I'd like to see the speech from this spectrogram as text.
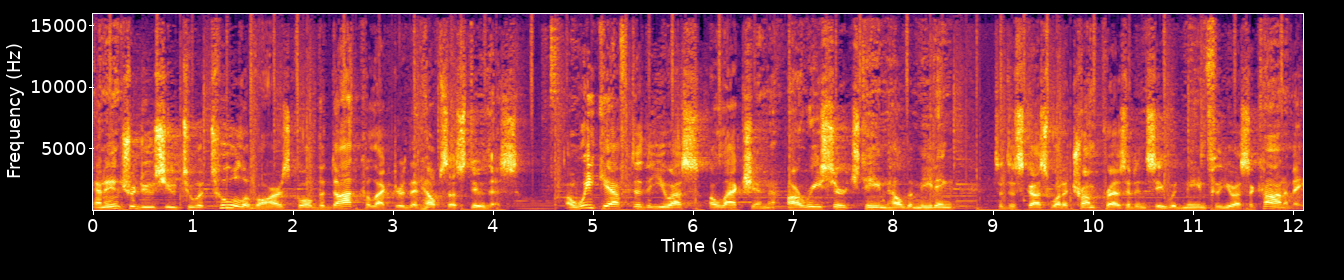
and introduce you to a tool of ours called the dot collector that helps us do this. A week after the US election, our research team held a meeting to discuss what a Trump presidency would mean for the US economy.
